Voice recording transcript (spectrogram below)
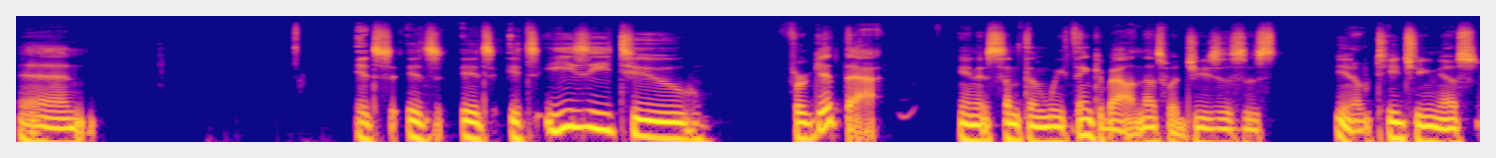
And it's it's it's it's easy to forget that. And it's something we think about. And that's what Jesus is, you know, teaching us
